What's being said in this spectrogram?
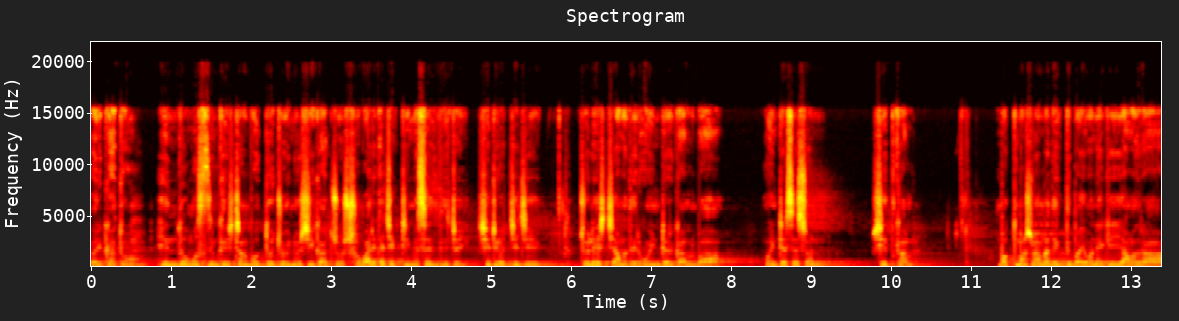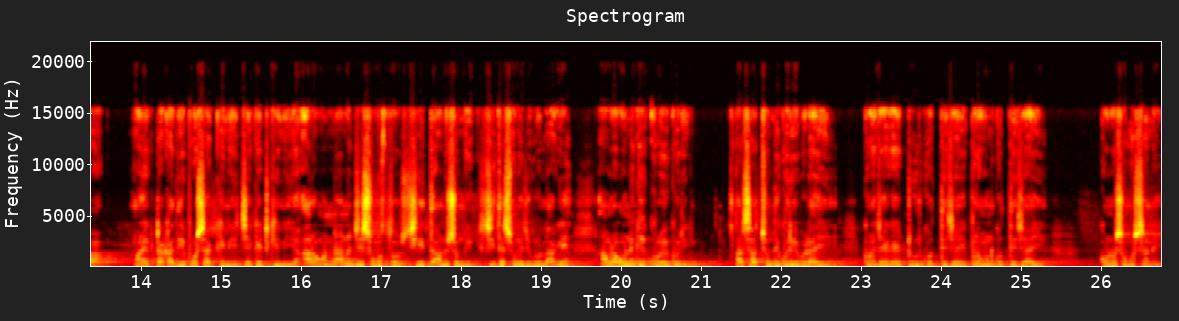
বারিকাত। হিন্দু, মুসলিম, খ্রিস্টান, বৌদ্ধ, জৈন, শিখ আর্য সবারই কাছে একটি মেসেজ দিতে চাই। সেটি হচ্ছে যে, চলে এসছে আমাদের উইন্টার কাল বা উইন্টার সেশন শীতকাল। বর্তমান সময় আমরা দেখতে পাই অনেকেই আমরা অনেক টাকা দিয়ে পোশাক কিনি জ্যাকেট কিনি, আরও অন্যান্য যে সমস্ত শীত আনুষঙ্গিক, শীতের সঙ্গে যেগুলো লাগে, আমরা অনেকেই ক্রয় করি। আর স্বাচ্ছন্দ্যে ঘুরে বেড়াই, কোনো জায়গায় ট্যুর করতে যাই, ভ্রমণ করতে যাই, কোনো সমস্যা নেই।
